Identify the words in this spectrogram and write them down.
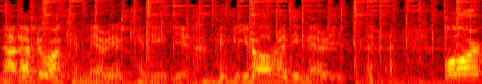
Not everyone can marry a Canadian. Maybe you're already married. or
